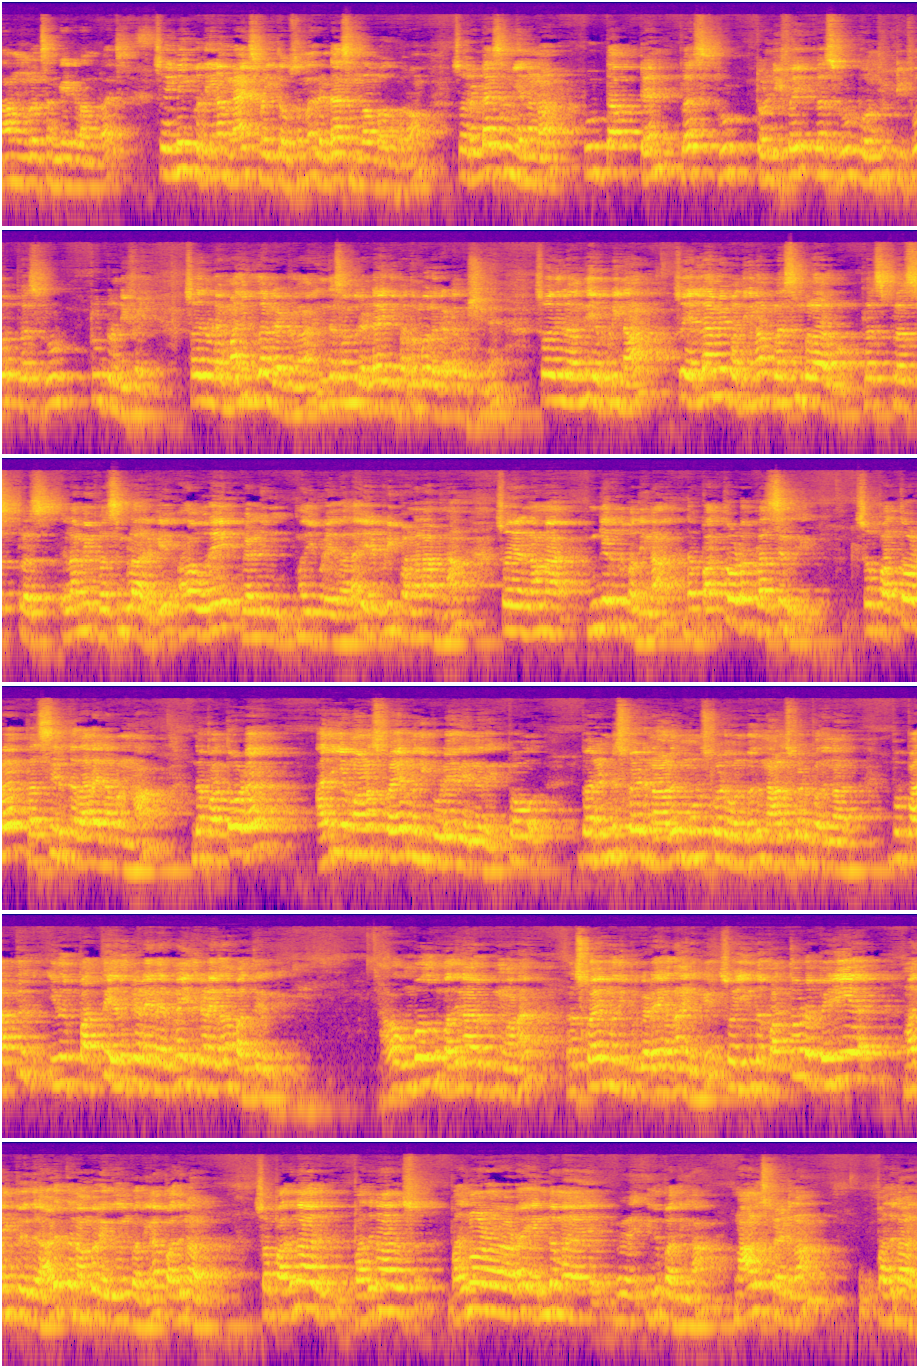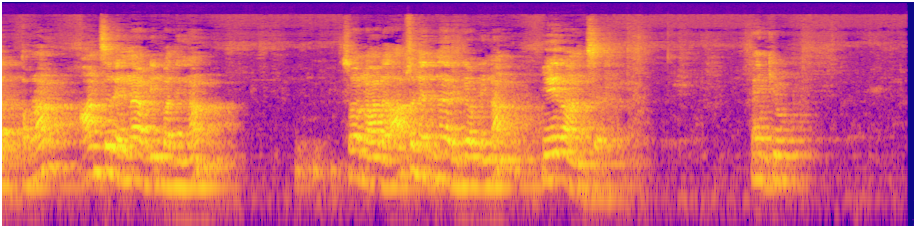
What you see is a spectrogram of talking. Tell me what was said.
நான் உங்கள் சங்கை கலாம்ராஜ். ஸோ இன்றைக்கி பார்த்தீங்கன்னா மேக்ஸ் ஃபைவ் தௌசண்ட் ரெண்டாவது சம் தான் பார்க்க போகிறோம் ஸோ ரெண்டாவது சம் என்னன்னா root of ten plus root twenty five plus root one fifty four plus root two twenty five so இதனுடைய மதிப்பு தான் கேட்டிருக்காங்க இந்த சம் ரெண்டாயிரத்தி பத்தொம்போதில் கேட்ட கொஷின் ஸோ இதில் வந்து எப்படின்னா ஸோ எல்லாமே பார்த்தீங்கன்னா ப்ளஸ் சிம்பிளாக இருக்கும். ப்ளஸ் ப்ளஸ் ப்ளஸ் எல்லாமே ப்ளஸ் சிம்பிளாக இருக்குது அதான் ஒரே வேல்யூ மதிப்புடையதால். எப்படி பண்ணலாம் அப்படின்னா ஸோ நம்ம இங்கேருந்து பார்த்தீங்கன்னா இந்த பத்தோட ப்ளஸ் இருக்குது ஸோ பத்தோட ப்ளஸ் இருக்கிறதால என்ன பண்ணால் இந்த பத்தோட அதிகமான ஸ்கொயர் மதிப்புடையது என்னது? இப்போது இப்போ ரெண்டு ஸ்கொயர் நாலு மூணு ஸ்கொயர் ஒன்பது நாலு ஸ்கொயர் பதினாறு. இப்போ பத்து இது பத்து எதுக்கு இடையில இருக்குன்னா இதுக்கு இடையில தான் பத்து இருக்குது அதாவது ஒம்போதுக்கும் பதினாறுக்குமான அந்த ஸ்கொயர் மதிப்புக்கு இடையில தான் இருக்குது ஸோ இந்த பத்தோட பெரிய மதிப்பு இது அடுத்த நம்பர் எதுன்னு பார்த்தீங்கன்னா பதினாறு. ஸோ பதினாறு பதினாறு பதினாறோட பதினோரோட எந்த இது பார்த்தீங்கன்னா நாலு ஸ்கொயர் தான் பதினாறு. அப்படின்னா ஆன்சர் என்ன அப்படின்னு பார்த்தீங்கன்னா ஸோ நாலு ஆப்ஷன் என்ன இருக்குது அப்படின்னா ஏ தான் ஆன்சர் தேங்க்யூ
